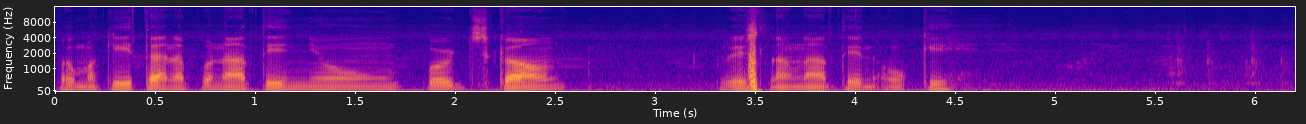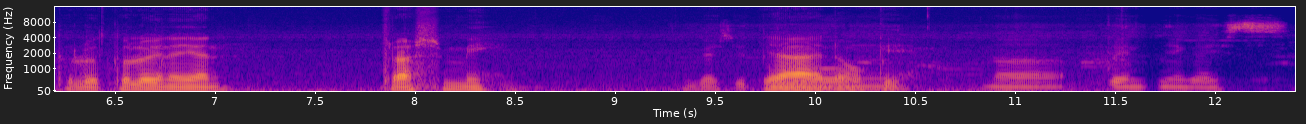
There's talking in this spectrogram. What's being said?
Pag makita na po natin yung purge count, press lang natin okay. Tuloy-tuloy na yan. Trust me. Guys, ito Yan, yung okay. na print niya guys.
